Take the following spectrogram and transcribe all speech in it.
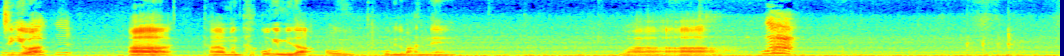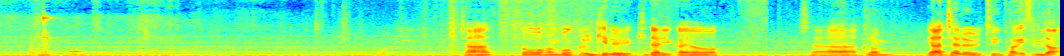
찌개와 아 다음은 닭고기입니다. 어우 닭고기도 많네. 와. 자, 또 한번 끓기를 기다릴까요? 자, 그럼 야채를 투입하겠습니다.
